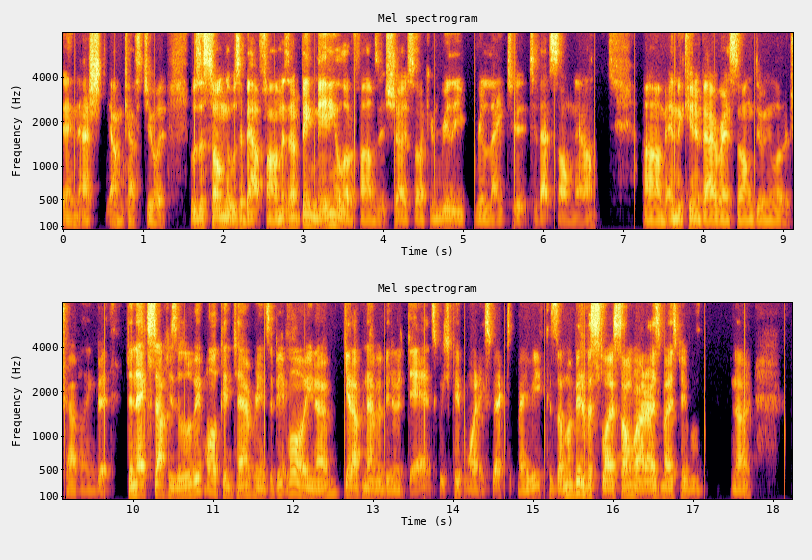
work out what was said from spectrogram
and Ash um, Kath Stewart. It was a song that was about farmers, and I've been meeting a lot of farmers at shows, so I can really relate to to that song now. Um, and the Coonabarabran song, doing a lot of traveling. But the next stuff is a little bit more contemporary. It's a bit more, you know, get up and have a bit of a dance, which people won't expect maybe, because I'm a bit of a slow songwriter, as most people know.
